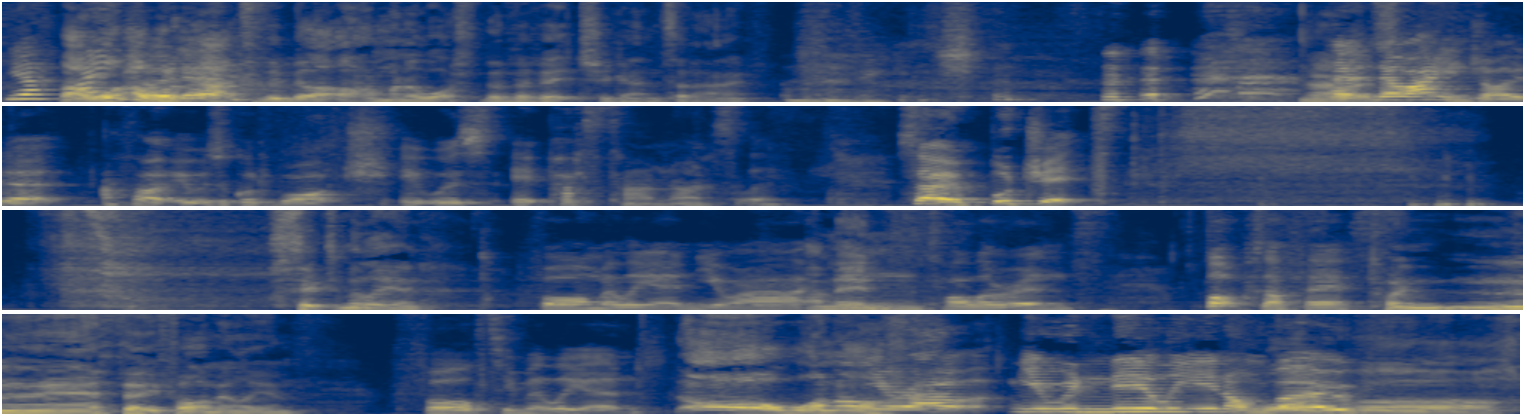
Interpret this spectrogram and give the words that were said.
Yeah, but I I, I wouldn't it. actively be like, oh, I'm going to watch The VVitch again tonight. Uh, no, I enjoyed it. I thought it was a good watch. It was it passed time nicely. So budget Six million. four million. You are I'm in. intolerance. Box office 20, 34 million. 40 million. Oh, one off. You're out. You were nearly in on One- both. Oh,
